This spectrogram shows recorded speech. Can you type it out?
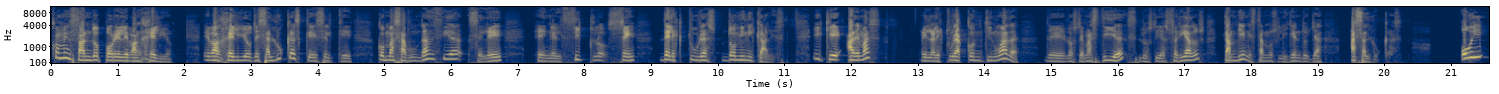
comenzando por el Evangelio, Evangelio de San Lucas, que es el que con más abundancia se lee en el ciclo C de lecturas dominicales, y que además en la lectura continuada de los demás días, los días feriados, también estamos leyendo ya a San Lucas. Hoy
